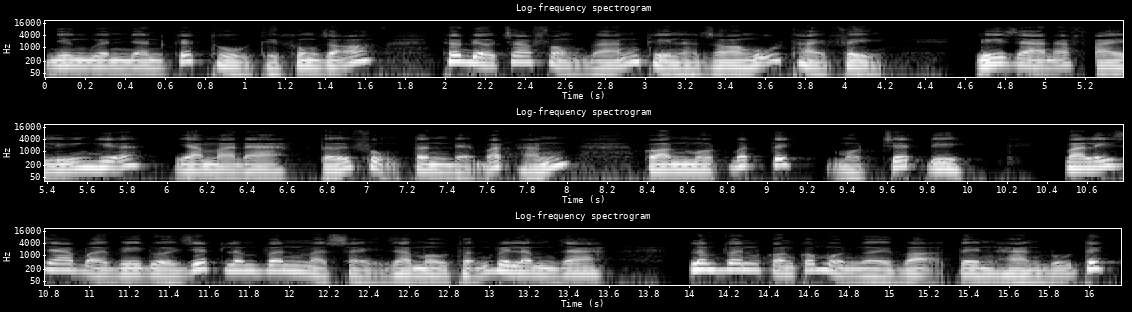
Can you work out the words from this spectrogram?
nhưng nguyên nhân kết thù thì không rõ. Theo điều tra phỏng đoán thì là do ngũ thải phỉ lý gia đã phái lý nghĩa, yamada tới phụng tân để bắt hắn, còn một mất tích, một chết đi. Mà lý gia bởi vì đuổi giết lâm vân mà xảy ra mâu thuẫn với lâm gia. Lâm vân còn có một người vợ tên hàn vũ tích.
